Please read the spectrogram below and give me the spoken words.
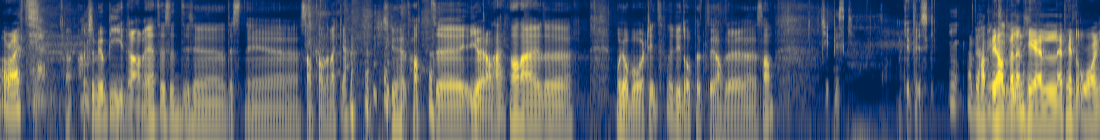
All right. Ja, har ikke så mye å bidra med til disse, disse Destiny-samtalene, merker jeg. Skulle hatt uh, Gjøran her, men han er, det, må jobbe overtid og rydde opp etter andre sand. Typisk. Typisk. Vi hadde, vi hadde vel en hel, et helt år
